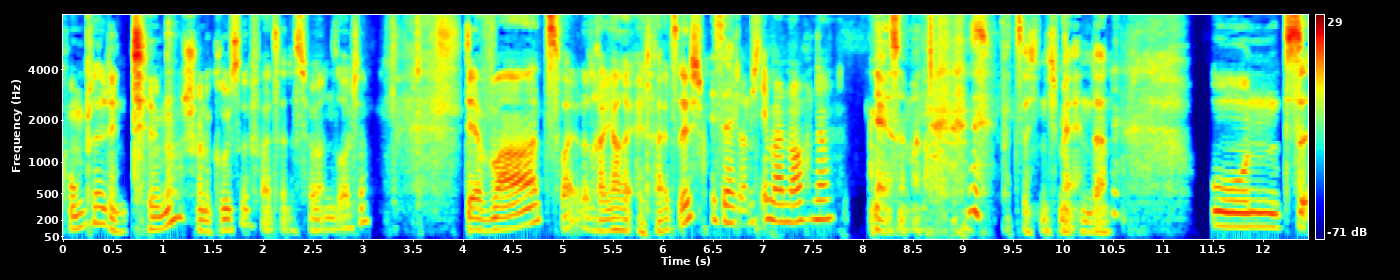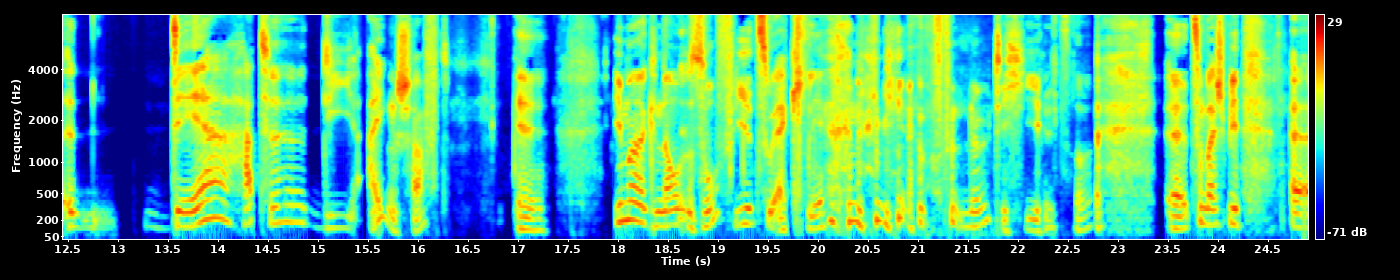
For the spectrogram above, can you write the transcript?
Kumpel, den Tim, schöne Grüße, falls er das hören sollte. Der war zwei oder drei Jahre älter als ich. Ist er, glaube ich, immer noch, ne? Ja, ist er immer noch. Das wird sich nicht mehr ändern. Und äh, der hatte die Eigenschaft, äh, immer genau so viel zu erklären, wie er für nötig hielt. So. Äh, zum Beispiel äh,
